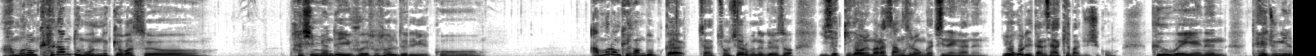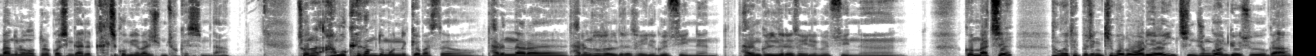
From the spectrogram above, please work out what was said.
아무런 쾌감도 못 느껴봤어요. 80년대 이후의 소설들을 읽고 아무런 쾌감도 그러니까 자 청취자 여러분들 그래서 이 새끼가 얼마나 쌍스러운가 진행하는 요걸 일단 생각해 봐 주시고 그 외에는 대중 일반으로는 어떨 것인가를 같이 고민해 봐 주시면 좋겠습니다. 저는 아무 쾌감도 못 느껴봤어요. 다른 나라의 다른 소설들에서 읽을 수 있는 다른 글들에서 읽을 수 있는 그건 마치 한국의 대표적인 키보드 워리어인 진중권 교수가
